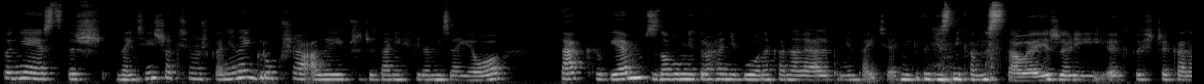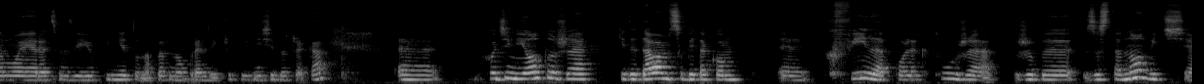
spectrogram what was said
to nie jest też najcieńsza książka, nie najgrubsza, ale jej przeczytanie chwilę mi zajęło. Tak, wiem, znowu mnie trochę nie było na kanale, ale pamiętajcie, nigdy nie znikam na stałe. Jeżeli e, ktoś czeka na moje recenzje i opinie, to na pewno prędzej czy później się doczeka. E, Chodzi mi o to, że kiedy dałam sobie taką chwilę po lekturze, żeby zastanowić się,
